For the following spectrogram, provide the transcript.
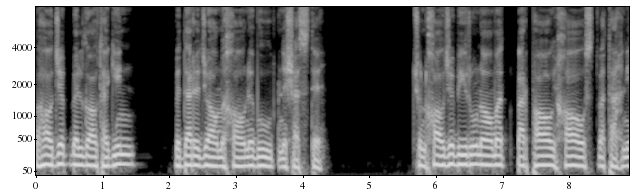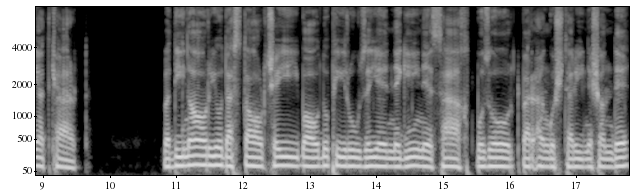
و حاجب بلگاتگین بدر جامه خانه بود نشسته چون خواجه بیرون آمد بر پای خاست و تهنیت کرد. و دیناری و دستارچه یی با دو پیروزه نگین سخت بزرگ بر انگشتری نشانده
